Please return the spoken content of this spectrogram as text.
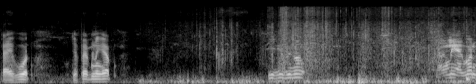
ไก่พวดเดี๋ยวแป๊บนึงครับนี่ให้พี่น้อง ล้งแรกก่อน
